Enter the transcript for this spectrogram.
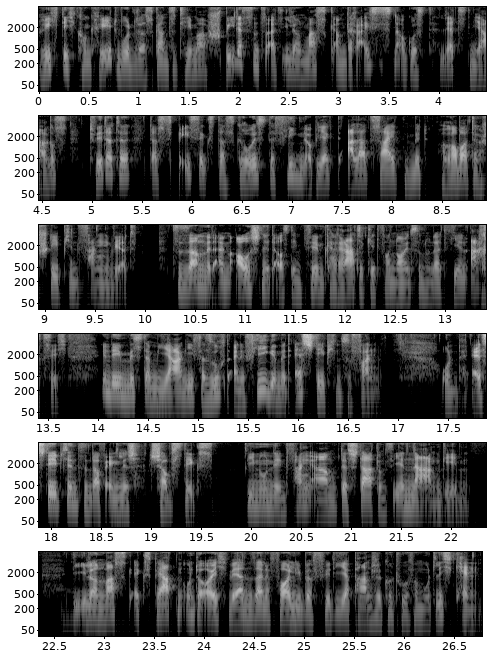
Richtig konkret wurde das ganze Thema spätestens als Elon Musk am 30. August letzten Jahres twitterte, dass SpaceX das größte Fliegenobjekt aller Zeiten mit Roboterstäbchen fangen wird. Zusammen mit einem Ausschnitt aus dem Film Karate Kid von 1984, in dem Mr. Miyagi versucht, eine Fliege mit Essstäbchen zu fangen. Und Essstäbchen sind auf Englisch Chopsticks, die nun den Fangarm des Statums ihren Namen geben. Die Elon Musk-Experten unter euch werden seine Vorliebe für die japanische Kultur vermutlich kennen.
